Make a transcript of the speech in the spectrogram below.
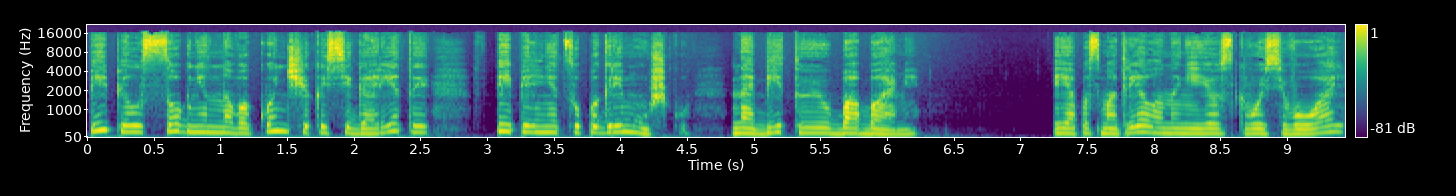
пепел с огненного кончика сигареты в пепельницу-погремушку, набитую бобами. Я посмотрела на нее сквозь вуаль,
